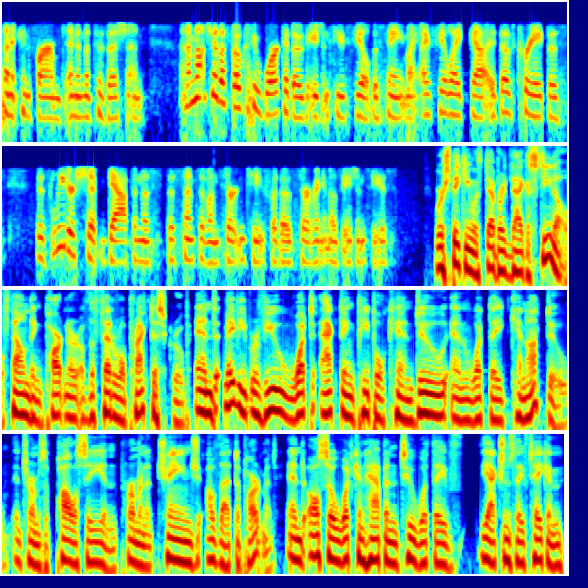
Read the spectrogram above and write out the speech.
Senate confirmed and in the position. And I'm not sure the folks who work at those agencies feel the same. I, I feel like uh, it does create this this leadership gap and this this sense of uncertainty for those serving in those agencies. We're speaking with Deborah D'Agostino, founding partner of the Federal Practice Group, and maybe review what acting people can do and what they cannot do in terms of policy and permanent change of that department, and also what can happen to what they've the actions they've taken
